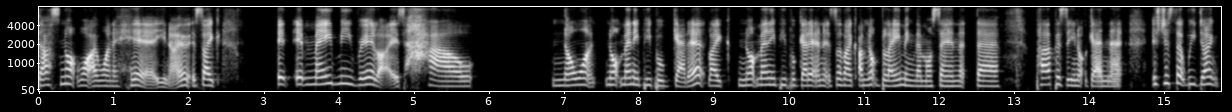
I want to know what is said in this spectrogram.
that's not what I want to hear, you know? It's like it it made me realize how no one not many people get it. Like not many people get it. And it's like i'm not blaming them or saying that they're purposely not getting it. It's just that we don't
